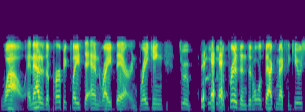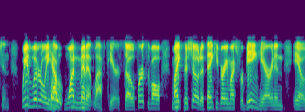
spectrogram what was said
Wow. And that is a perfect place to end right there. And breaking through, through the prisons that holds back from execution. We literally have Ooh. one minute left here. So first of all, Mike Pashota, thank you very much for being here. And in you know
